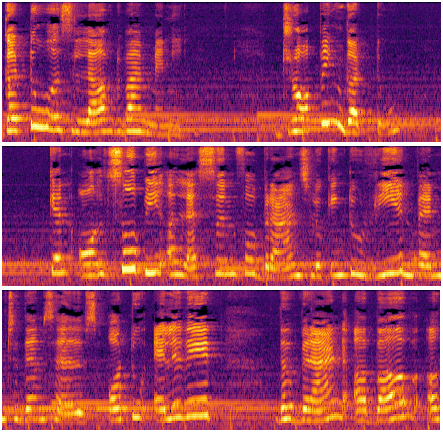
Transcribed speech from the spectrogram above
Gattu was loved by many. Dropping Gattu can also be a lesson for brands looking to reinvent themselves or to elevate the brand above a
